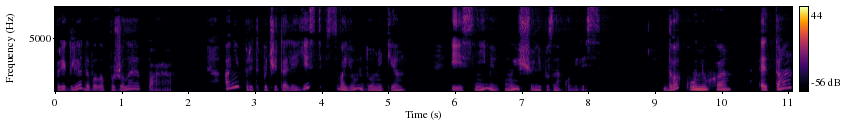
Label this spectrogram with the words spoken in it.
приглядывала пожилая пара. Они предпочитали есть в своем домике, и с ними мы еще не познакомились. Два конюха, Этан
